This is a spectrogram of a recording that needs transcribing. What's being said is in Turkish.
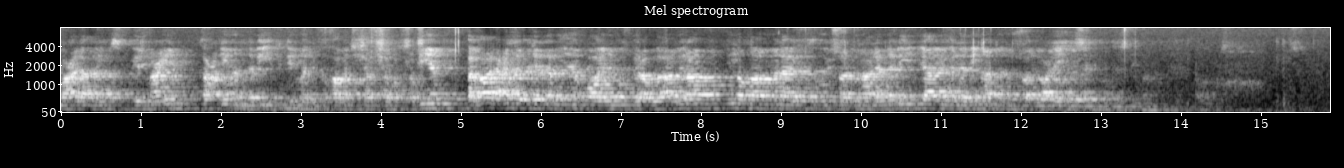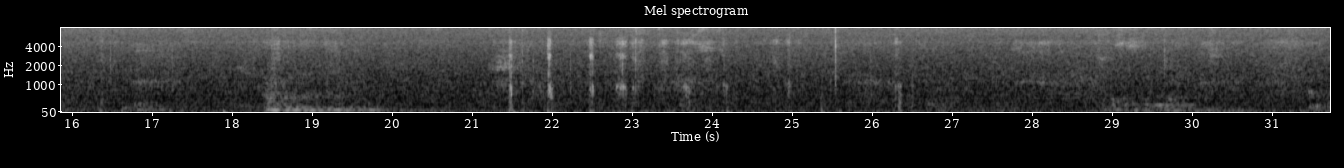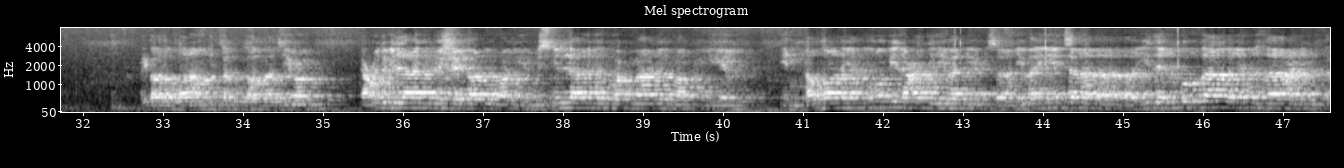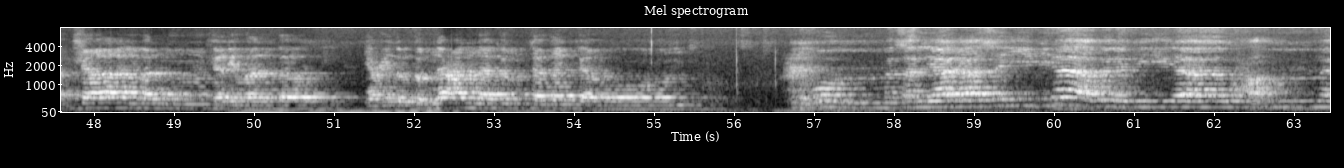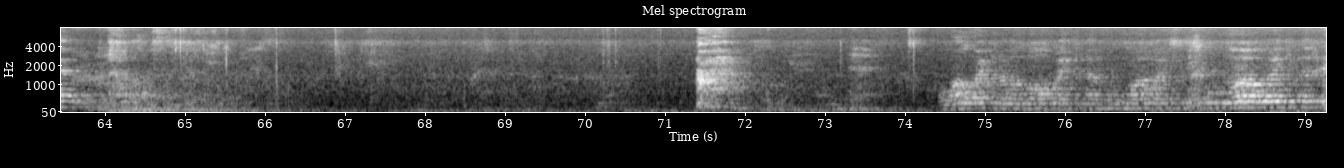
وعلى آله وصحبه أجمعين. تعظيما النبي تكريما لفخامة شرف شرف الصبية فقال عز وجل من قائلا مخبرا وآمرا إن الله وملائكته يصلون على النبي يا أيها الذين آمنوا صلوا عليه وسلموا. عباد الله اتقوا الله واتقون أعوذ بالله من الشيطان الرجيم. بسم الله الرحمن الرحيم. إن الله يأمر بالعدل والإحسان وإيتاء ذي القربى وينهى عن الفحشاء والمنكر والبغي. يعظكم لعلكم تذكرون. اللهم صل على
